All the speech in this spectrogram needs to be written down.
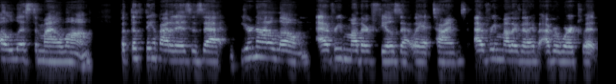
a list a mile long. But the thing about it is, is that you're not alone. Every mother feels that way at times. Every mother that I've ever worked with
